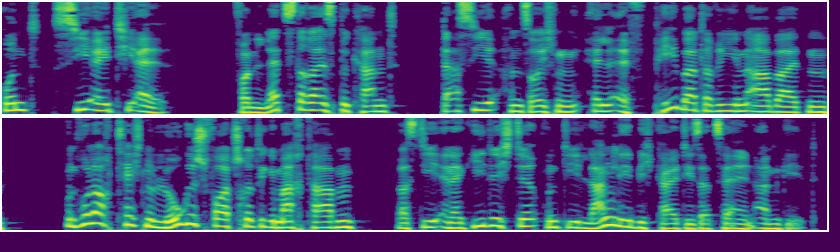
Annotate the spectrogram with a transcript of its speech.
und CATL. Von letzterer ist bekannt, dass sie an solchen LFP-Batterien arbeiten und wohl auch technologisch Fortschritte gemacht haben, was die Energiedichte und die Langlebigkeit dieser Zellen angeht.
